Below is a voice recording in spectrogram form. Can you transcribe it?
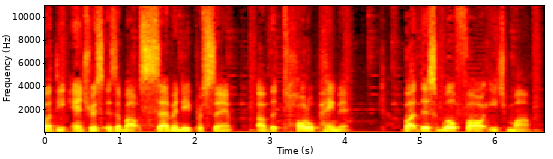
but the interest is about 70% of the total payment. But this will fall each month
